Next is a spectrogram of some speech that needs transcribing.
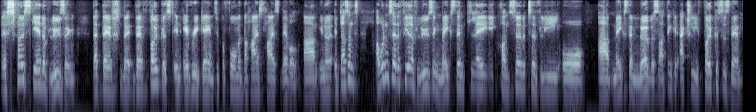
they're so scared of losing that they've they, have they are focused in every game to perform at the highest highest level. Um, you know, it doesn't. I wouldn't say the fear of losing makes them play conservatively or uh, makes them nervous. I think it actually focuses them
